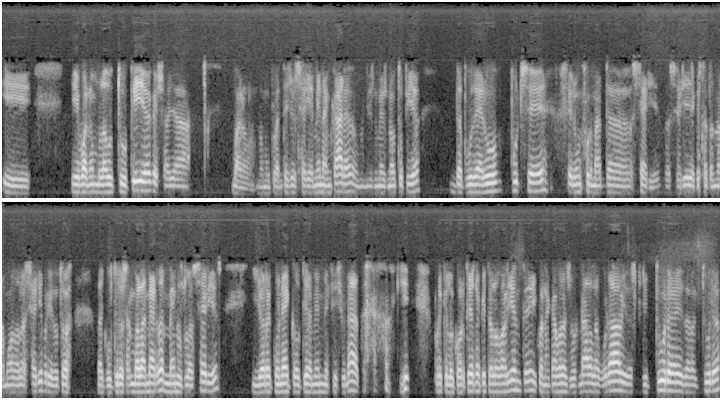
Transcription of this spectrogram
i, i bueno, amb l'utopia, que això ja bueno, no m'ho plantejo seriament encara, és només una utopia, de poder-ho potser fer un format de sèrie, de sèrie, ja que està tan de moda la sèrie, perquè tota la cultura se'n va a la merda, menys les sèries, i jo reconec que últimament m'he aficionat aquí, perquè lo cortés no quita lo valiente, i quan acaba la jornada laboral i d'escriptura i de lectura,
